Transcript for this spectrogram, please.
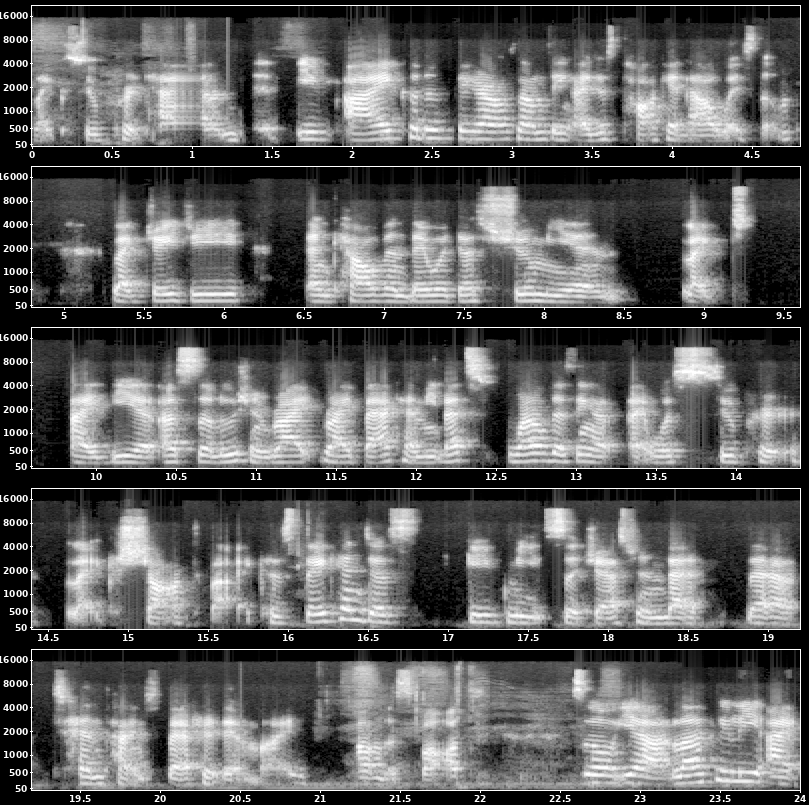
like super talented. If I couldn't figure out something, I just talk it out with them. Like JG and Calvin, they would just shoot me in like idea, a solution right right back at me. That's one of the things I, I was super like shocked by because they can just give me suggestion that that are ten times better than mine on the spot. So yeah, luckily I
